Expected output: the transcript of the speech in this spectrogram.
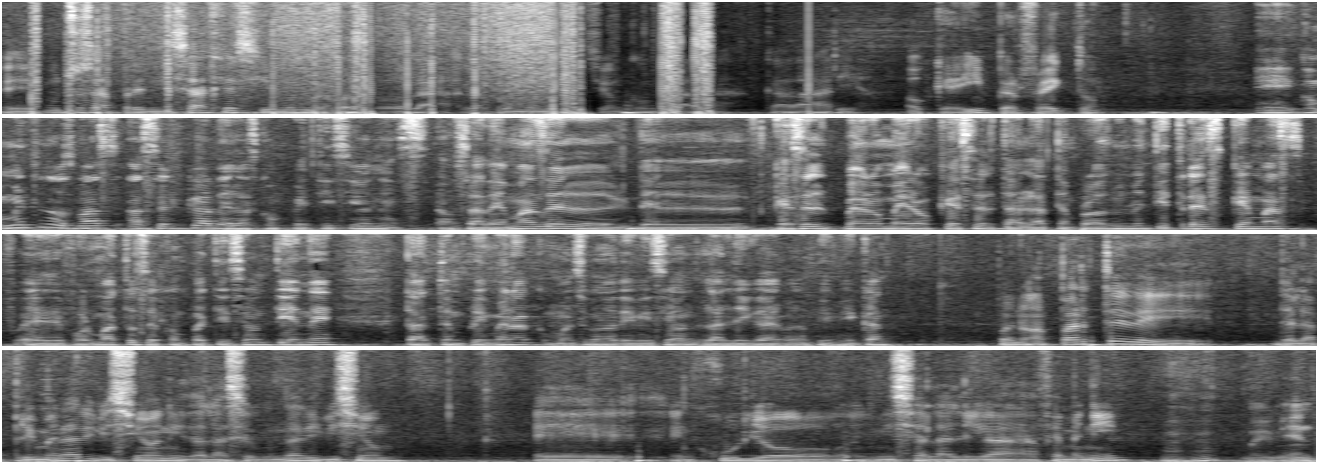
eh, muchos aprendizajes y hemos mejorado la, comunicación con cada, cada área. Ok, perfecto. Eh, coméntenos más acerca de las competiciones. O sea, además del, del que es el mero mero, que es el, la temporada 2023, ¿qué más eh, formatos de competición tiene tanto en primera como en segunda división la Liga del Mexicano? Bueno, aparte de, de la primera división y de la segunda división, eh, en julio inicia la Liga Femenil. Muy bien.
